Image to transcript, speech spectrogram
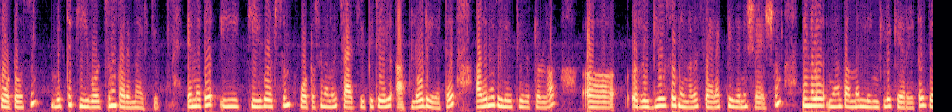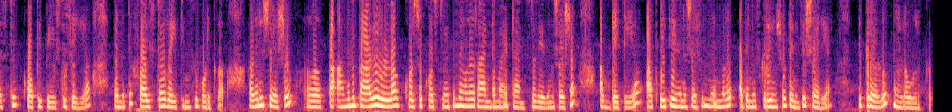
ഫോട്ടോസും വിത്ത് കീവേഡ്സും തരുന്നതായിരിക്കും. എന്നിട്ട് ഈ കീവേഡ്സും ഫോട്ടോസും നിങ്ങൾ ചാറ്റ് ജി പി ടിയിൽ അപ്ലോഡ് ചെയ്തിട്ട് അതിന് റിലേറ്റ് ചെയ്തിട്ടുള്ള റിവ്യൂസ് നിങ്ങൾ സെലക്ട് ചെയ്തതിന് ശേഷം നിങ്ങൾ ഞാൻ തന്ന ലിങ്കിൽ കയറിയിട്ട് ജസ്റ്റ് കോപ്പി പേസ്റ്റ് ചെയ്യുക. എന്നിട്ട് ഫൈവ് സ്റ്റാർ റേറ്റിംഗ്സ് കൊടുക്കുക. അതിനുശേഷം അതിന് താഴെയുള്ള കുറച്ച് ക്വസ്റ്റ്യൻസ് നിങ്ങൾ റാൻഡമായിട്ട് ആൻസർ ചെയ്തതിന് ശേഷം അപ്ഡേറ്റ് ചെയ്യുക. അപ്ഡേറ്റ് ചെയ്തതിന് ശേഷം നിങ്ങൾ അതിന് സ്ക്രീൻഷോട്ട് എനിക്ക് ഷെയർ ചെയ്യാം ഇത്രയുള്ളൂ നിങ്ങളുടെ വർക്ക്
